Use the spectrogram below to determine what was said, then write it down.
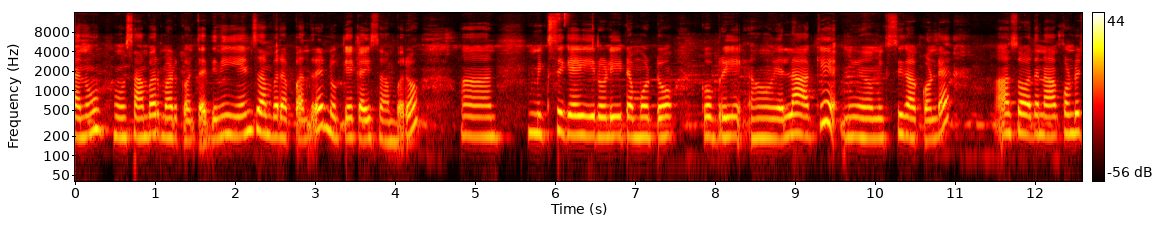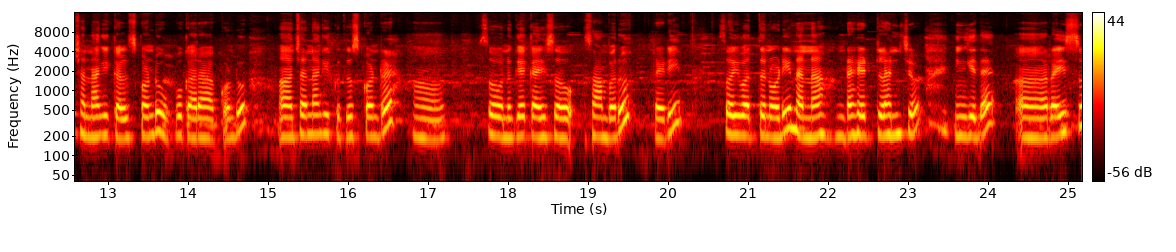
ನಾನು ಸಾಂಬಾರು ಮಾಡ್ಕೊತಾ ಇದ್ದೀನಿ. ಏನು ಸಾಂಬಾರಪ್ಪ ಅಂದರೆ ನುಗ್ಗೆಕಾಯಿ ಸಾಂಬಾರು. ಮಿಕ್ಸಿಗೆ ಈರುಳ್ಳಿ, ಟೊಮೊಟೊ, ಕೊಬ್ಬರಿ ಎಲ್ಲ ಹಾಕಿ ಮಿಕ್ಸಿಗೆ ಹಾಕ್ಕೊಂಡೆ. ಸೊ ಅದನ್ನು ಹಾಕ್ಕೊಂಡು ಚೆನ್ನಾಗಿ ಕಲಿಸ್ಕೊಂಡು ಉಪ್ಪು, ಖಾರ ಹಾಕ್ಕೊಂಡು ಚೆನ್ನಾಗಿ ಕುದಿಸ್ಕೊಂಡ್ರೆ ಸೊ ನುಗ್ಗೆಕಾಯಿ ಸೊ ಸಾಂಬಾರು ರೆಡಿ ಸೊ ಇವತ್ತು ನೋಡಿ ನನ್ನ ಡಯಟ್ ಲಂಚು ಹಿಂಗಿದೆ. ರೈಸು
